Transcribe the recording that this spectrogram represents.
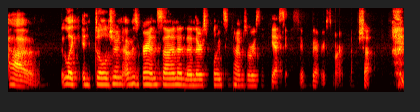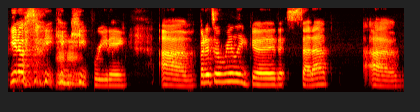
um, like indulgent of his grandson, and then there's points in times where he's like, "Yes, yes, you're very smart. Now shut up," you know, so he can Mhm. keep reading. Um, but it's a really good setup. Um,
